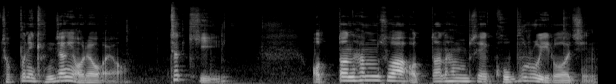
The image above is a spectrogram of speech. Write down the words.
적분이 굉장히 어려워요. 특히 어떤 함수와 어떤 함수의 곱으로 이루어진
